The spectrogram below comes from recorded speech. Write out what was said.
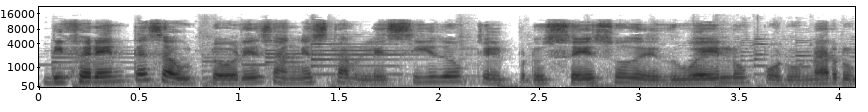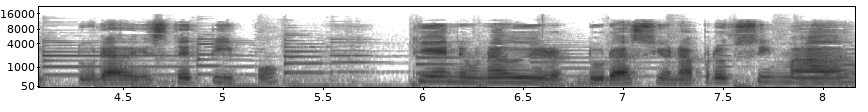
Diferentes autores han establecido que el proceso de duelo por una ruptura de este tipo tiene una duración aproximada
